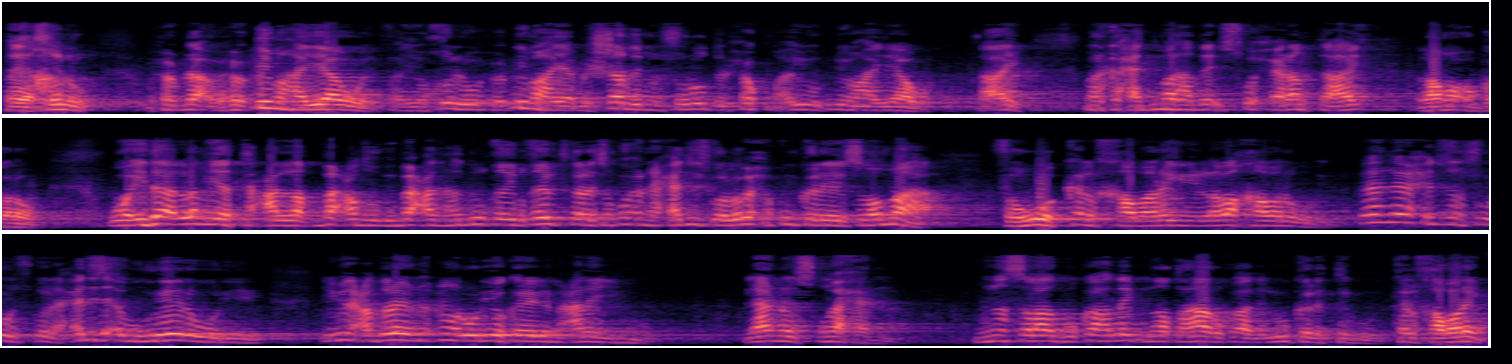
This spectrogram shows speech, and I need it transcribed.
Faykhilu wuxuu dhimhayaa wey fayukhilu wuxuu dhimhayaa bishari min shuruud اlxukm ayuu dhimhayaa wey ay marka mar hadday isku xiran tahay lama ogolow. Waidaa lam yatacalaq bacdu bibacd hadduu qayb qaybta kale san ku xirna xadiisku laba xukun kaleyahay soo maaha. Fahuwa kalkhabarayni laba khabar wey laba xadiisan shughul isku leh xadiis abu hureyra wariyey iyo mid cabdullahi ibn cumar wariyo kale macna yihiin lanna iskuma xirna midna salaad buu ka hadlay midna tahaaru ka hadlay lagu kala tego kalkhabarayn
